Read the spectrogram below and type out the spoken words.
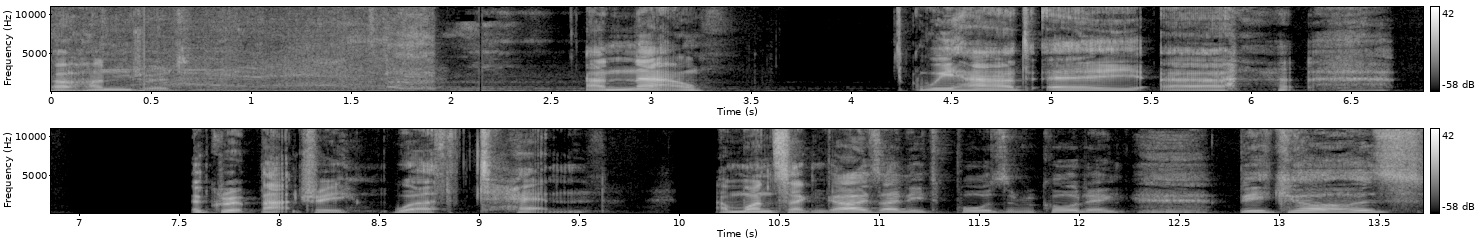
a hundred. And now we had a uh, a grip battery worth 10. And one second, guys, I need to pause the recording because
